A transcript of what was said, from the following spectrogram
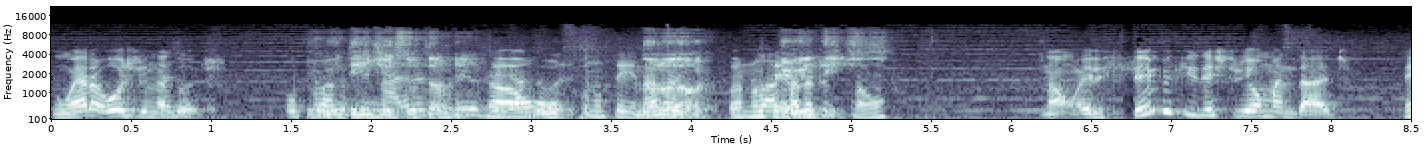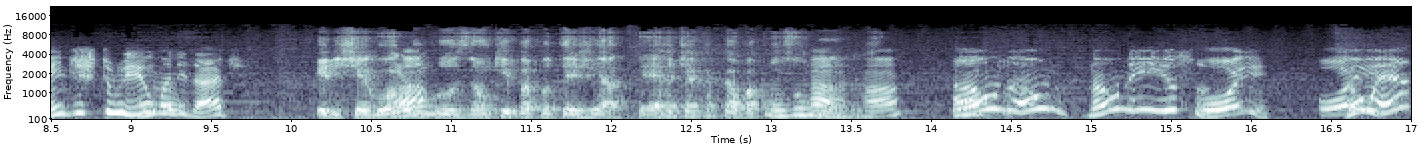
Não era os Vingadores. O plano eu entendi isso também. Não, não tem nada. Não, não, não, não tem nada disso, não. Não, ele sempre quis destruir a humanidade. Nem destruir a humanidade. Ele chegou à conclusão que para proteger a Terra tinha que acabar com os humanos. Uhum. Não, não, não, nem isso. Foi, foi. Não é.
